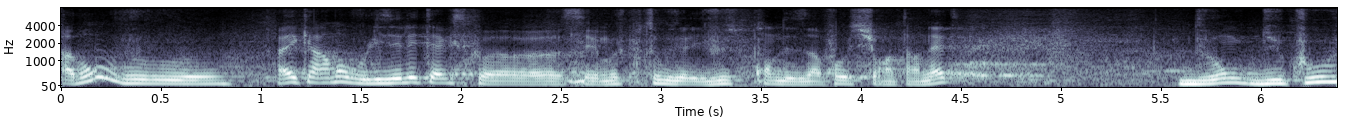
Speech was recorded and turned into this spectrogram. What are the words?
ah bon vous ah, carrément vous lisez les textes quoi. C'est- Moi je pensais que vous allez juste prendre des infos sur internet. Donc du coup,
